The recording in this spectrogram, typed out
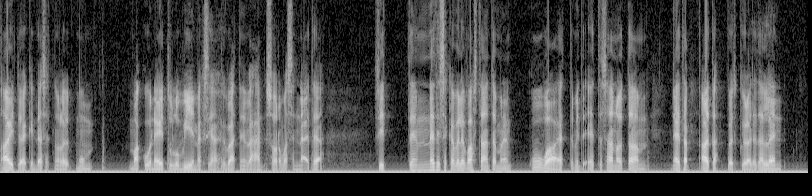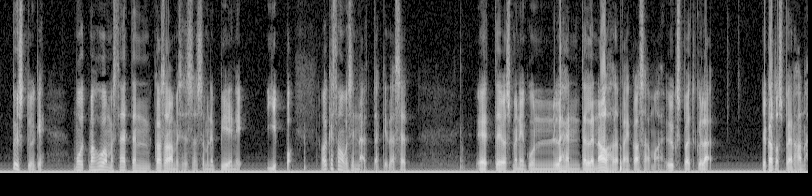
aitojakin tässä, että ne oli mun makuun ei tullut viimeksi ihan hyvät, niin vähän sorvasin näitä. Ja sitten netissä käveli vastaan tämmönen kuva, että, että saa noita näitä aitapötkyläitä tälleen pystyinkin. Mutta mä huomasin, että näiden kasaamisessa on semmoinen pieni jippo. Oikeastaan mä voisin näyttääkin tässä, että, että jos mä niin kun lähden tälle alhaalta päin kasaamaan, yksi pötkylä ja katos perhana,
